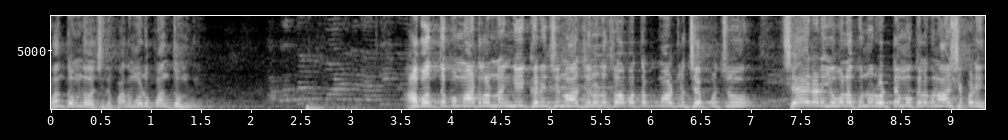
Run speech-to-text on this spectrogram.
పంతొమ్మిదో వచ్చిన పదమూడు పంతొమ్మిది. అబద్ధపు మాటలను అంగీకరించి నా జనులతో అబద్ధపు మాటలు చెప్పుచు చేరని యువలకును రొట్టె ముక్కలకు ఆశపడి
